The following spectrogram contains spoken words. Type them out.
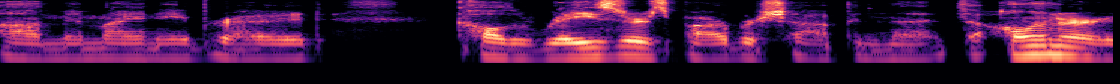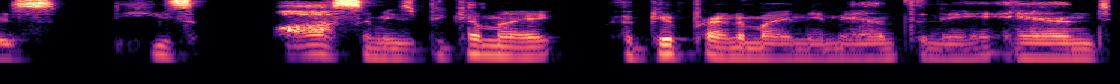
um, in my neighborhood called Razor's Barbershop, and the, the owner is he's awesome. He's become a, a good friend of mine named Anthony, and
